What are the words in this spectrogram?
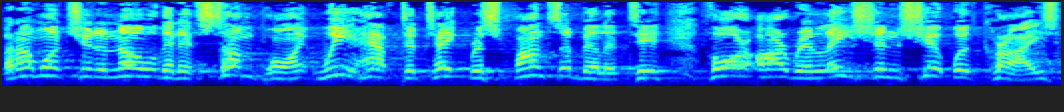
But I want you to know that at some point we have to take responsibility for our relationship with Christ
